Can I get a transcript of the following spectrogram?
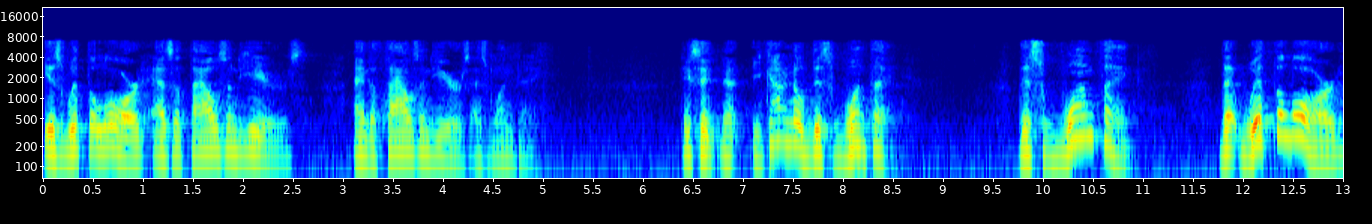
is with the Lord as a thousand years, and a thousand years as one day. He said, now, you got to know this one thing. This one thing that with the Lord,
